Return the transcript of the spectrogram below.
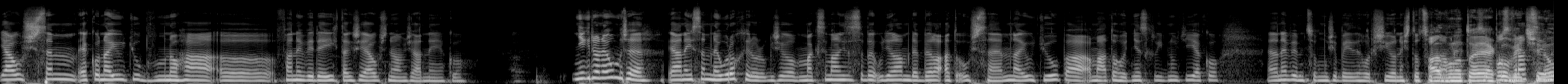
Já už jsem jako na YouTube v mnoha uh, fany videích, takže já už nemám žádný jako... Nikdo neumře. Já nejsem neurochirurg, že jo? Maximálně za sebe udělám debila a to už jsem na YouTube a, a má to hodně schlídnutí jako já nevím, co může být horšího, než to, co ale ono to je, jako většinou,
